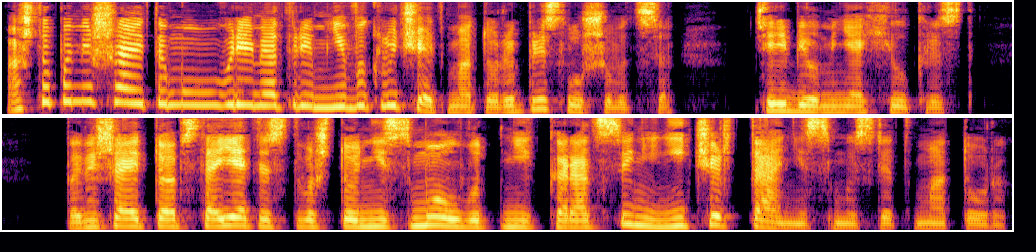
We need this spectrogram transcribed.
А что помешает ему время от времени выключать мотор и прислушиваться? — теребил меня Хилкрест. — Помешает то обстоятельство, что ни Смолвуд, ни Карацини ни черта не смыслят в моторах.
